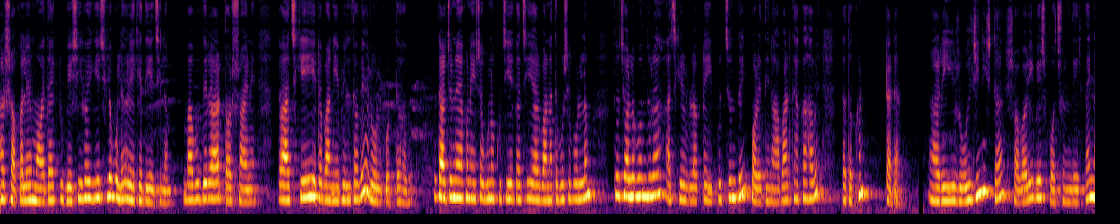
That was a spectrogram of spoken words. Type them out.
আর সকালের ময়দা একটু বেশি হয়ে গিয়েছিল বলে রেখে দিয়েছিলাম। বাবুদের আর তর্স হয়নি তো আজকেই এটা বানিয়ে ফেলতে হবে, রোল করতে হবে। তো তার জন্য এখন এইসবগুলো কুচিয়ে কাচিয়ে আর বানাতে বসে পড়লাম। তো চলো বন্ধুরা, আজকের ব্লগটা এই পর্যন্তই। পরের দিন আবার দেখা হবে। ততক্ষণ টাটা। আর এই রোল জিনিসটা সবারই বেশ পছন্দের, তাই না?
